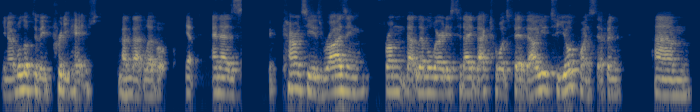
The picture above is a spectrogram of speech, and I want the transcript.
you know, we'll look to be pretty hedged at mm-hmm. that level. Yep. And as the currency is rising from that level where it is today back towards fair value, to your point, Stefan, um,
